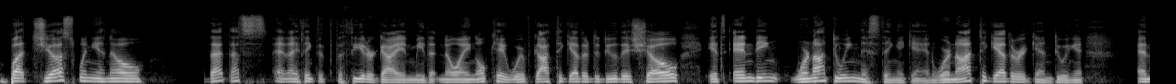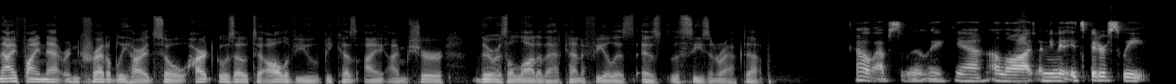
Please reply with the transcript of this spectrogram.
but just when you know that that's and I think that's the theater guy in me that knowing okay we've got together to do this show it's ending we're not doing this thing again we're not together again doing it and I find that incredibly hard so heart goes out to all of you because I I'm sure there was a lot of that kind of feel as as the season wrapped up Oh, absolutely. Yeah, a lot. I mean, it's bittersweet,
